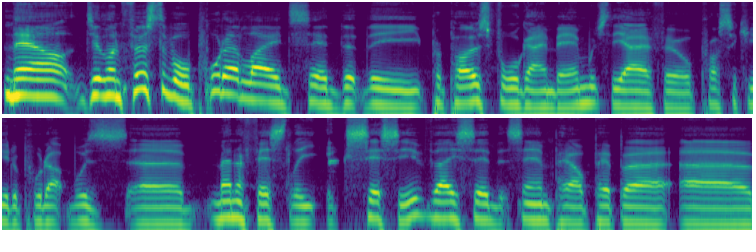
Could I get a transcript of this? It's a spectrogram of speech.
Now, Dylan, first of all, Port Adelaide said that the proposed four game ban, which the AFL prosecutor put up, was uh, manifestly excessive. They said that Sam Powell Pepper uh,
